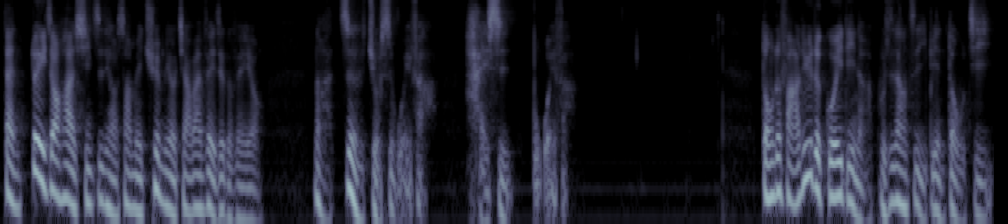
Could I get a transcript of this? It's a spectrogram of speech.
但对照他的薪资条上面却没有加班费这个费用，那这就是违法还是不违法？懂得法律的规定啊，不是让自己变斗鸡。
